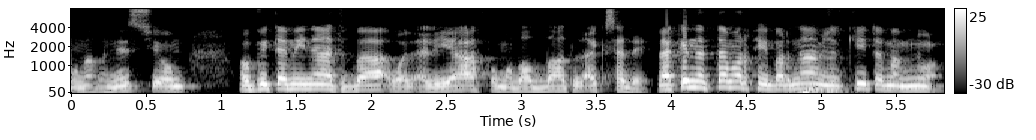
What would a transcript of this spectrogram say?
ومغنيسيوم وفيتامينات باء والألياف ومضادات الأكسدة. لكن التمر في برنامج الكيتو ممنوع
